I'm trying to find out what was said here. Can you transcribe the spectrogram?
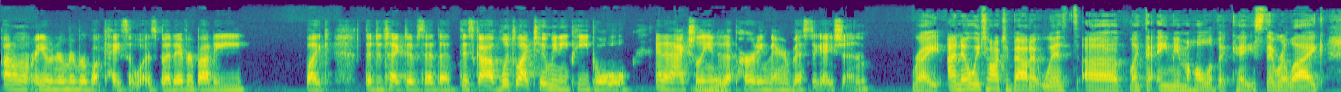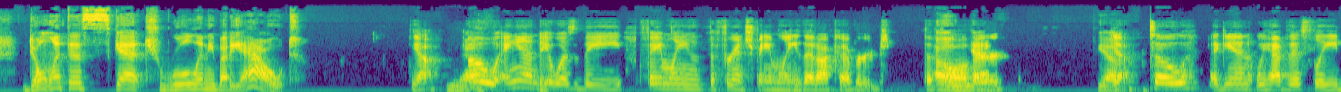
I don't even remember what case it was, but everybody, like the detective said that this guy looked like too many people, and it actually ended up hurting their investigation. Right. I know we talked about it with uh like the Amy Mihaljevic case. They were like, don't let this sketch rule anybody out. Yeah. You know? Oh, and it was the family, the French family that I covered. The Oh, yeah. father. yeah. Yeah. So again, we have this lead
